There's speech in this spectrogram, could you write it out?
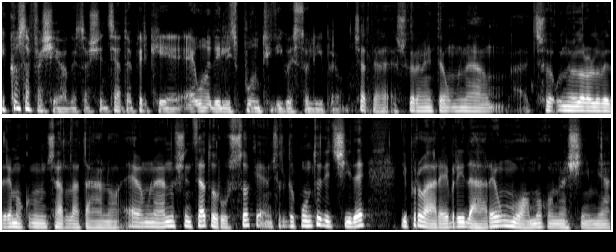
che cosa faceva questo scienziato e perché è uno degli spunti di questo libro? Certo, è sicuramente una, noi ora lo vedremo come un ciarlatano. È un, uno scienziato russo che a un certo punto decide di provare a ibridare un uomo con una scimmia.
